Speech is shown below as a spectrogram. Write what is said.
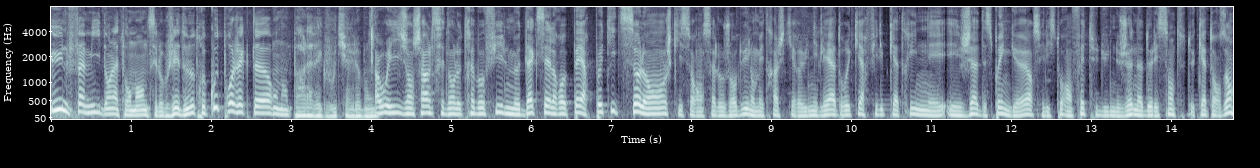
Une famille dans la tourmente, c'est l'objet de notre coup de projecteur. On en parle avec vous, Thierry Lebon. Ah oui, Jean-Charles, c'est dans le très beau film d'Axel Repère, Petite Solange, qui sort en salle aujourd'hui. Long métrage qui réunit Léa Drucker, Philippe Catherine et, et Jade Springer. C'est l'histoire en fait d'une jeune adolescente de 14 ans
